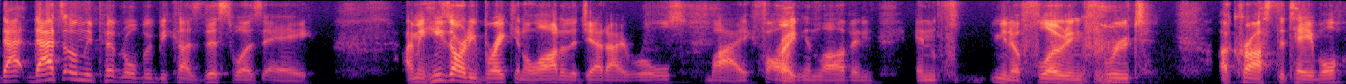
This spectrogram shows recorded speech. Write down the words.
that that's only pivotal because this was a I mean, he's already breaking a lot of the Jedi rules by falling right. in love and and you know floating fruit across the table.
